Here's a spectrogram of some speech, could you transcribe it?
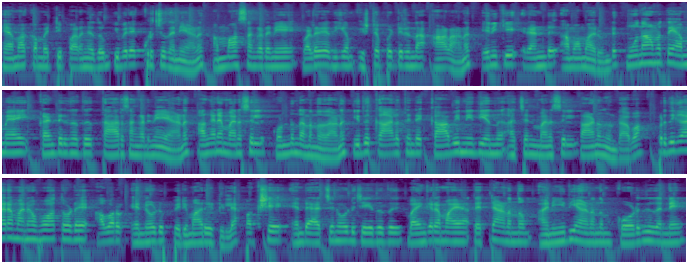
ഹേമ കമ്മിറ്റി പറഞ്ഞതും ഇവരെക്കുറിച്ച് തന്നെയാണ്. അമ്മ സംഘടനയെ വളരെയധികം ഇഷ്ടപ്പെട്ടിരുന്ന ആളാണ്. എനിക്ക് രണ്ട് അമ്മമാരുണ്ട്. മൂന്നാമത്തെ അമ്മയായി കണ്ടിരുന്നത് താര സംഘടനയാണ് അങ്ങനെ മനസ്സിൽ കൊണ്ടു നടന്നതാണ്. ഇത് കാലത്തിന്റെ കാവ്യനീതി എന്ന് അച്ഛൻ മനസ്സിൽ കാണുന്നുണ്ടാവാം. പ്രതികാര മനോഭാവത്തോടെ അവർ എന്നോട് പെരുമാറിയിട്ടില്ല. പക്ഷേ എന്റെ അച്ഛനോട് ചെയ്തത് ഭയങ്കരമായ തെറ്റാണെന്നും അനീതിയാണെന്നും കോടതി തന്നെ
